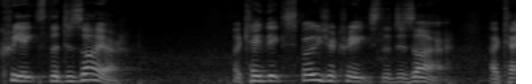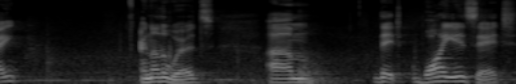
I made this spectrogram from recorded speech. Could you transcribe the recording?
creates the desire. Okay, the exposure creates the desire. Okay? In other words, um, that why is it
